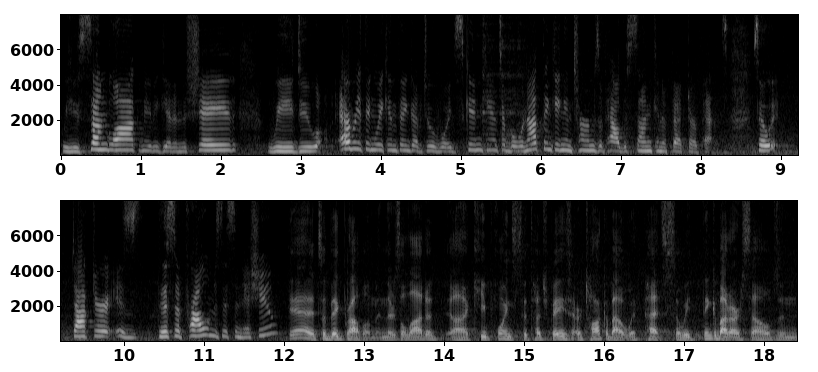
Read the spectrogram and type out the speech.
We use sunblock, maybe get in the shade, we do everything we can think of to avoid skin cancer, but we're not thinking in terms of how the sun can affect our pets. So, doctor, is this a problem? Is this an issue? Yeah, it's a big problem, and there's a lot of uh, key points to touch base or talk about with pets. So we think about ourselves and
